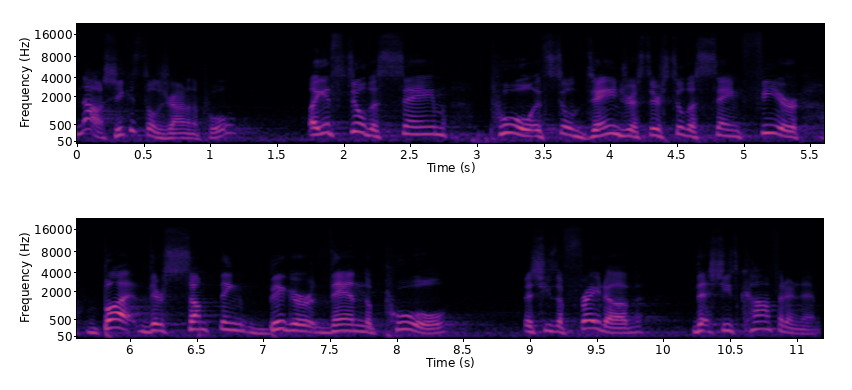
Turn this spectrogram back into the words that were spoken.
No, she can still drown in the pool. Like it's still the same pool. It's still dangerous. There's still the same fear, but there's something bigger than the pool that she's afraid of that she's confident in.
